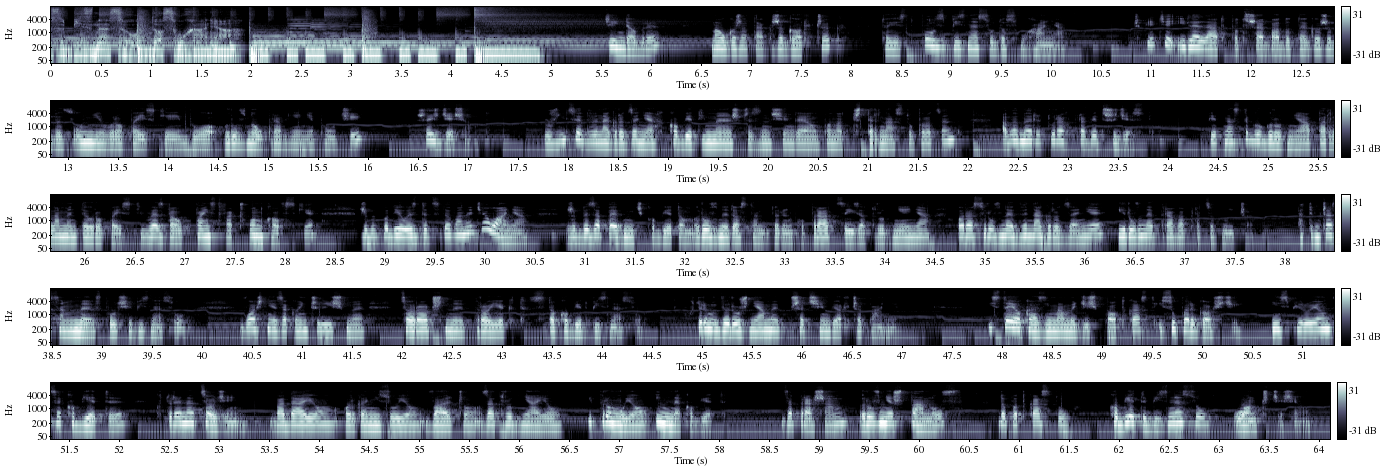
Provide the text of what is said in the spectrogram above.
Puls biznesu do słuchania. Dzień dobry, Małgorzata Grzegorczyk. To jest Puls biznesu do słuchania. Czy wiecie, ile lat potrzeba do tego, żeby w Unii Europejskiej było równouprawnienie płci? 60. Różnice w wynagrodzeniach kobiet i mężczyzn sięgają ponad 14%, a w emeryturach prawie 30%. 15 grudnia Parlament Europejski wezwał państwa członkowskie, żeby podjęły zdecydowane działania, żeby zapewnić kobietom równy dostęp do rynku pracy i zatrudnienia oraz równe wynagrodzenie i równe prawa pracownicze. A tymczasem my w Pulsie Biznesu właśnie zakończyliśmy coroczny projekt 100 kobiet biznesu, w którym wyróżniamy przedsiębiorcze panie. I z tej okazji mamy dziś podcast i super gości, inspirujące kobiety, które na co dzień badają, organizują, walczą, zatrudniają i promują inne kobiety. Zapraszam również panów do podcastu Kobiety biznesu. Łączcie się.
